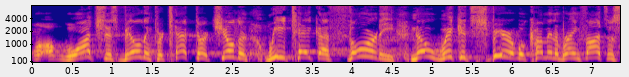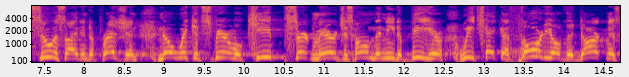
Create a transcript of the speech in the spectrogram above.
watch this building, protect our children. We take authority. No wicked spirit will come in and bring thoughts of suicide and depression. No wicked spirit will keep certain marriages home that need to be here. We take authority over the darkness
